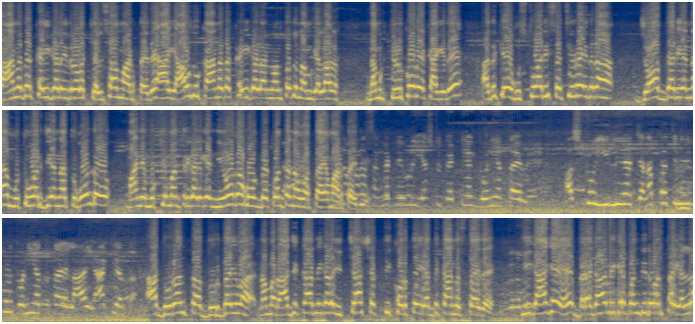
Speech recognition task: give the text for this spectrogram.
ಕಾನದ ಕೈಗಳು ಇದ್ರೊಳಗೆ ಕೆಲಸ ಮಾಡ್ತಾ ಇದೆ. ಆ ಯಾವುದು ಕಾನದ ಕೈಗಳು ಅನ್ನುವಂಥದ್ದು ನಮ್ಗೆಲ್ಲ ನಮ್ಗೆ ತಿಳ್ಕೋಬೇಕಾಗಿದೆ. ಅದಕ್ಕೆ ಉಸ್ತುವಾರಿ ಸಚಿವರೇ ಇದರ ಜವಾಬ್ದಾರಿಯನ್ನ ಮುತುವರ್ಜಿಯನ್ನ ತಗೊಂಡು ಮಾನ್ಯ ಮುಖ್ಯಮಂತ್ರಿಗಳಿಗೆ ನಿಯೋಗ ಹೋಗ್ಬೇಕು ಅಂತ ನಾವು ಒತ್ತಾಯ ಮಾಡ್ತಾ ಇದ್ದೀವಿ. ಇದ್ವಿ ಸಂಘಟನೆಗಳು ಎಷ್ಟು ಗಟ್ಟಿಯಾಗಿ ಧ್ವನಿ ಎತ್ತಾ ಇವೆ. ಅಷ್ಟು ಇಲ್ಲಿಯ ಜನಪ್ರತಿನಿಧಿಗಳು ಧ್ವನಿ ಎತ್ತಾ ಇಲ್ಲ, ಯಾಕೆ ಅಂತ? ಆ ದುರಂತ, ದುರ್ದೈವ ನಮ್ಮ ರಾಜಕಾರಣಿಗಳ ಇಚ್ಛಾಶಕ್ತಿ ಕೊರತೆ ಎದ್ದು ಕಾಣಿಸ್ತಾ ಇದೆ. ಹೀಗಾಗಿ ಬೆಳಗಾವಿಗೆ ಬಂದಿರುವಂತ ಎಲ್ಲ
